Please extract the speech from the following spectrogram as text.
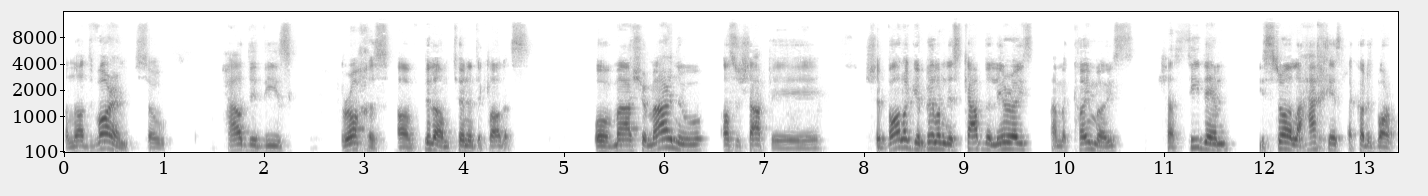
are not dvarim. So how did these brachas of Bilam turn into klolis? Of Ma'ashamarnu also shape. Shabala niskab the lirois Yisrael lakadosh baruch.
